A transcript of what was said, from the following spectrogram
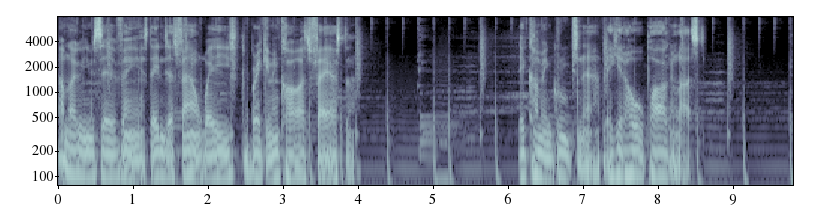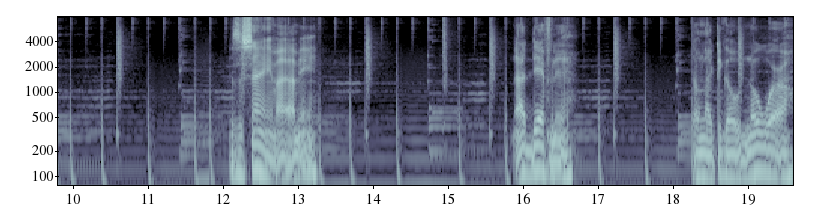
I'm not gonna even say advanced. They just found ways to break in cars faster. They come in groups now. They hit whole parking lots. It's a shame. I, I mean, I definitely don't like to go nowhere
